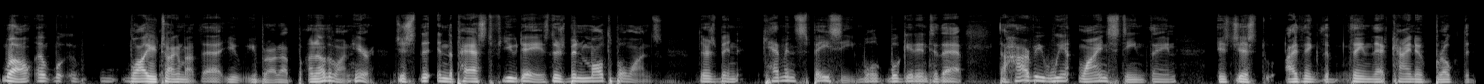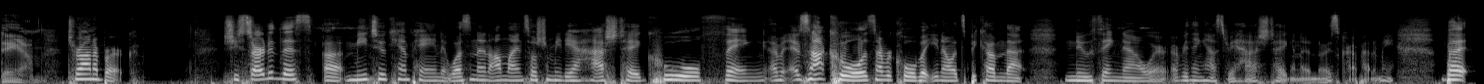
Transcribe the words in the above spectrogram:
Well, uh, w- while you're talking about that, you, you brought up another one here. Just th- in the past few days, there's been multiple ones. There's been Kevin Spacey. We'll we'll get into that. The Harvey Wei- Weinstein thing is just, I think, the thing that kind of broke the dam. Tarana Burke. She started this uh, Me Too campaign. It wasn't an online social media hashtag cool thing. I mean, it's not cool. It's never cool, but you know, it's become that new thing now where everything has to be a hashtag and it annoys crap out of me. But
